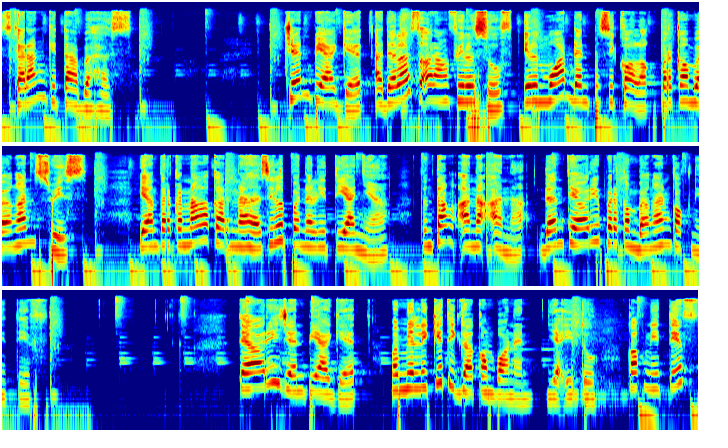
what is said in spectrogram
sekarang kita bahas. Jean Piaget adalah seorang filsuf, ilmuwan, dan psikolog perkembangan Swiss yang terkenal karena hasil penelitiannya tentang anak-anak dan teori perkembangan kognitif. Teori Jean Piaget memiliki tiga komponen, yaitu kognitif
